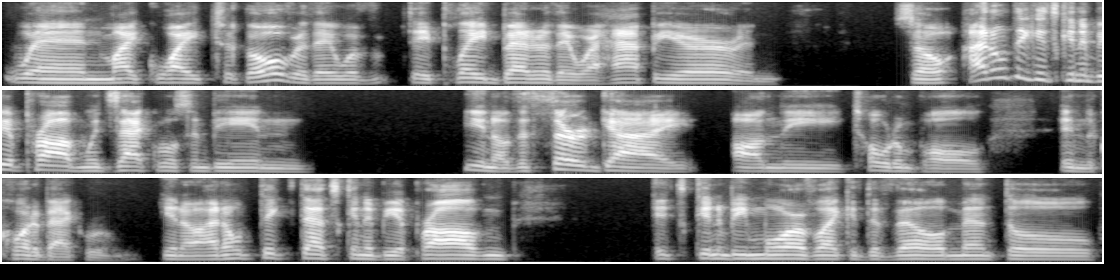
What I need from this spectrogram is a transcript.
when Mike White took over, they were they played better. They were happier, and so I don't think it's going to be a problem with Zach Wilson being, you know, the third guy on the totem pole in the quarterback room. You know, I don't think that's going to be a problem. It's going to be more of like a developmental,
